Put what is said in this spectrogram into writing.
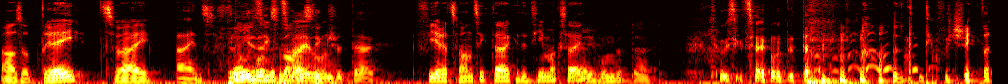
Also 3, 2, 1. 1200 Tage. 24 Tage, hat der Timo gesagt. 300 Tage. 1200 Tage. Alter, du bist wieder.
